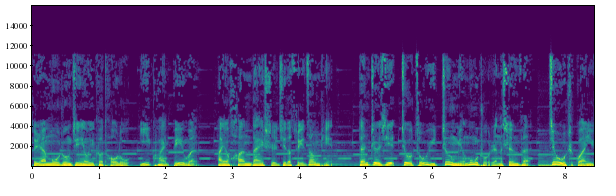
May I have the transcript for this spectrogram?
虽然墓中仅有一颗头颅、一块碑文，还有汉代时期的随葬品，但这些就足以证明墓主人的身份就是关羽。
